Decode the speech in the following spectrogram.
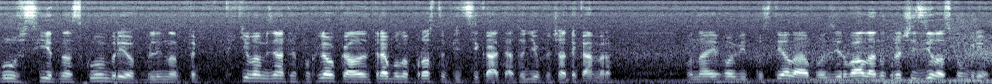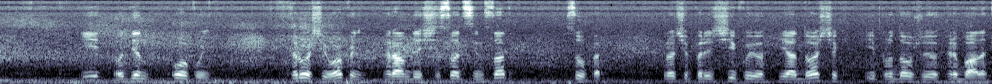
був схід на скумбрію, блін, так хотів вам зняти покльовку, але треба було просто підсікати, а тоді включати камеру. Вона його відпустила або зірвала, ну коротше з'їла скумбрію. І один окунь. Хороший окунь, грам десь 600-700, супер. Коротше, перечікую я дощик і продовжую рибалити.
